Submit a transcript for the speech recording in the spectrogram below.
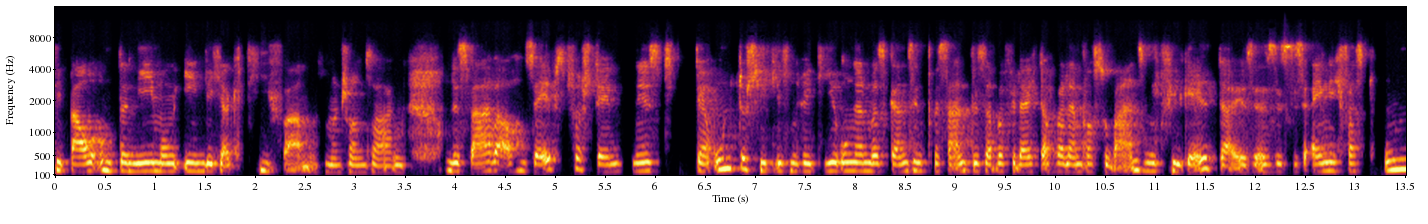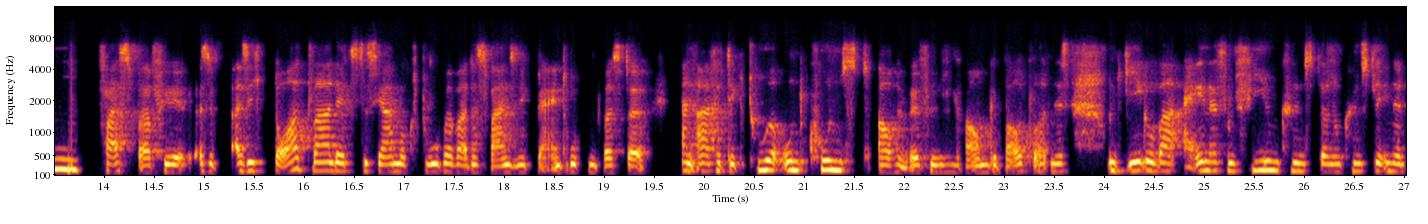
die Bauunternehmung ähnlich aktiv war, muss man schon sagen. Und es war aber auch ein Selbstverständnis der unterschiedlichen Regierungen, was ganz interessant ist, aber vielleicht auch, weil einfach so wahnsinnig viel Geld da ist. Also es ist eigentlich fast unfassbar für, also als ich dort war letztes Jahr im Oktober, war das wahnsinnig beeindruckend, was da an Architektur und Kunst auch im öffentlichen Raum gebaut worden ist. Und Diego war einer von vielen Künstlern und Künstlerinnen,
